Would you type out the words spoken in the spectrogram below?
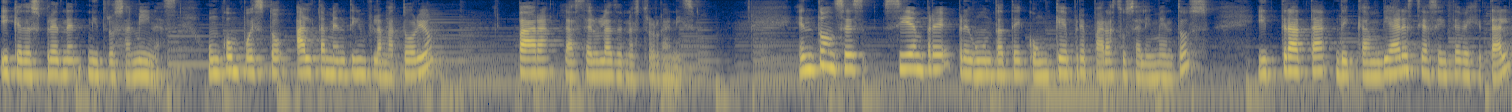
y que desprenden nitrosaminas, un compuesto altamente inflamatorio para las células de nuestro organismo. Entonces, siempre pregúntate con qué preparas tus alimentos y trata de cambiar este aceite vegetal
